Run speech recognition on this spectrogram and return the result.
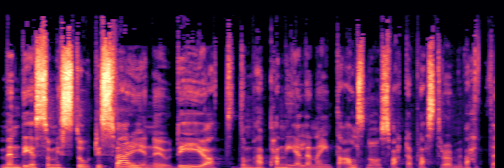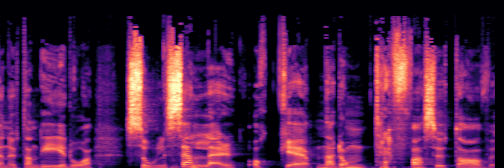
Men det som är stort i Sverige nu, det är ju att de här panelerna inte alls några svarta plaströr med vatten, utan det är då solceller. Och eh, när de träffas av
